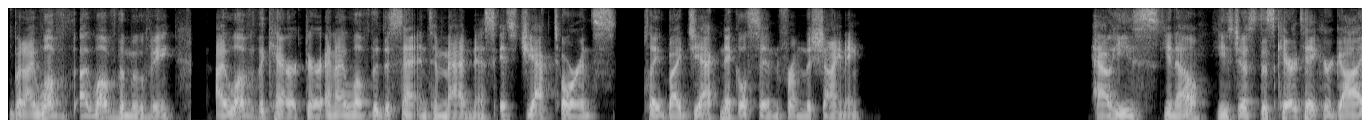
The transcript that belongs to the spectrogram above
But I love, I love the movie. I love the character, and I love the descent into madness. It's Jack Torrance, played by Jack Nicholson from The Shining. How he's, you know, he's just this caretaker guy,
